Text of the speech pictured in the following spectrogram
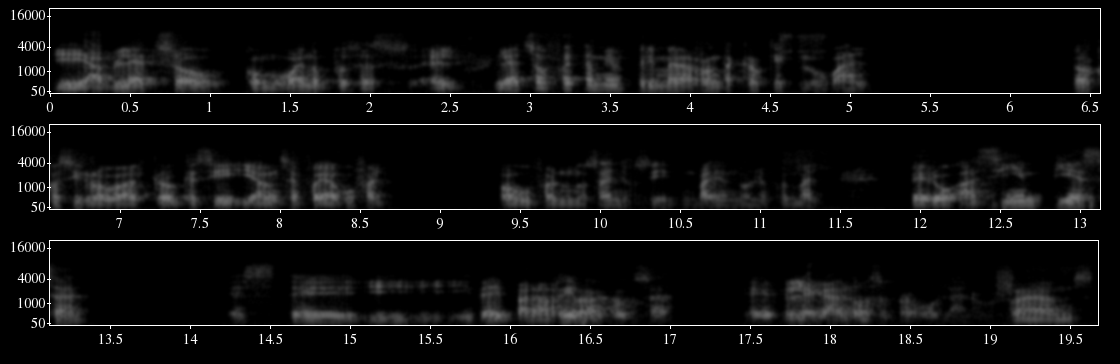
Y a Bledsoe, como bueno, pues es, el Bledsoe fue también primera ronda, creo que global. No recuerdo si creo que sí, y aún se fue a Buffalo. Fue a Buffalo unos años y vaya, no le fue mal. Pero así empieza, este, y, de ahí para arriba, o sea, eh, le ganó Super Bowl a los Rams,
